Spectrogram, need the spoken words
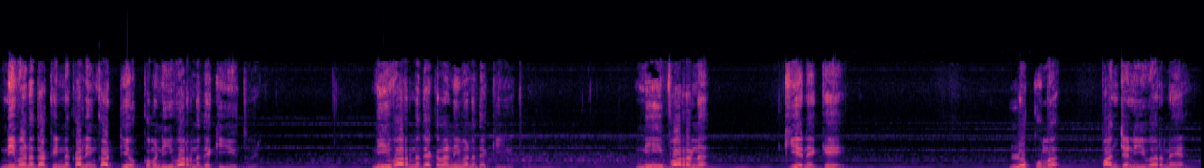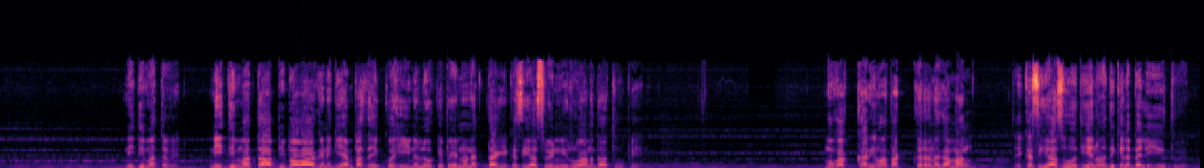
නිවන දකින්න කලින් කට්ටිය ඔක්කොම නීවරණ දැකිය යුතු වෙන. නීවරණ දැකලා නිවන දැකිය යුතු වෙන. නීවරණ කියන එකේ ලොකුම පංච නීවරණය නිදිමත වෙන. නිදිමත අභිභවාගෙන ගියන් පස්සේ එක්ක හීන ලෝකේ පේනව නැත්තම් 180 නිර්වාණ ධාතුව පේනවා. මොකක් හරි මතක් කරන ගමන් 180 තියනවද කියලා බැලිය යුතුයි.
